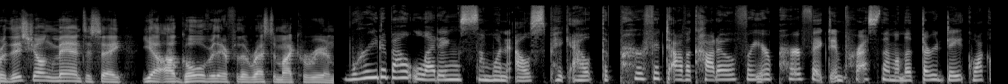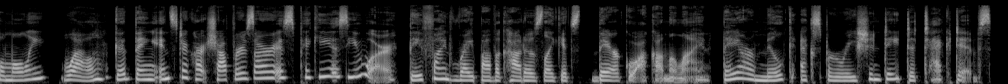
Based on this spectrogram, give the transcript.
for this young man to say, "Yeah, I'll go over there for the rest of my career." Worried about letting someone else pick out the perfect avocado for your perfect impress them on the third date guacamole? Well, good thing Instacart shoppers are as picky as you are. They find ripe avocados like it's their guac on the line. They are milk expiration date detectives.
